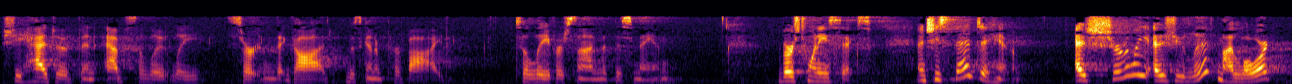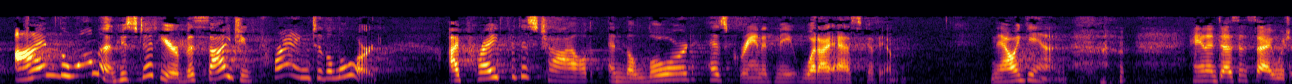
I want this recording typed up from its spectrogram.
She had to have been absolutely certain that God was going to provide to leave her son with this man. Verse 26. And she said to him, As surely as you live, my Lord, I'm the woman who stood here beside you praying to the Lord. I prayed for this child, and the Lord has granted me what I ask of him. Now again, Hannah doesn't say, which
